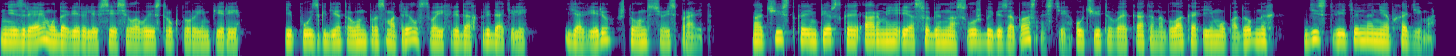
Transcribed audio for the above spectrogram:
Не зря ему доверили все силовые структуры Империи. И пусть где-то он просмотрел в своих рядах предателей, я верю, что он все исправит. Очистка имперской армии и особенно службы безопасности, учитывая Катана Блака и ему подобных, действительно необходимо.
